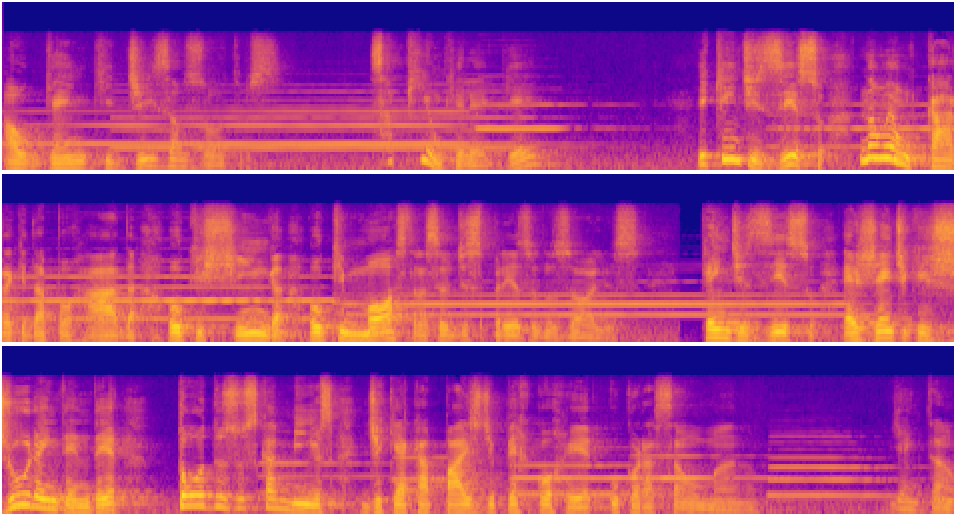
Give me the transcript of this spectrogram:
alguém que diz aos outros: Sabiam que ele é gay? E quem diz isso não é um cara que dá porrada, ou que xinga, ou que mostra seu desprezo nos olhos. Quem diz isso é gente que jura entender todos os caminhos de que é capaz de percorrer o coração humano. E então,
